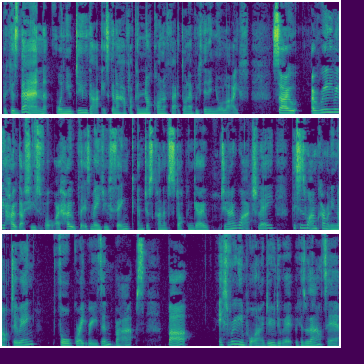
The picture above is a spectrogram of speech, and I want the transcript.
Because then when you do that, it's going to have like a knock on effect on everything in your life. So I really, really hope that's useful. I hope that it's made you think and just kind of stop and go, do you know what, actually? This is what I'm currently not doing for great reason, perhaps. But it's really important I do do it because without it,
